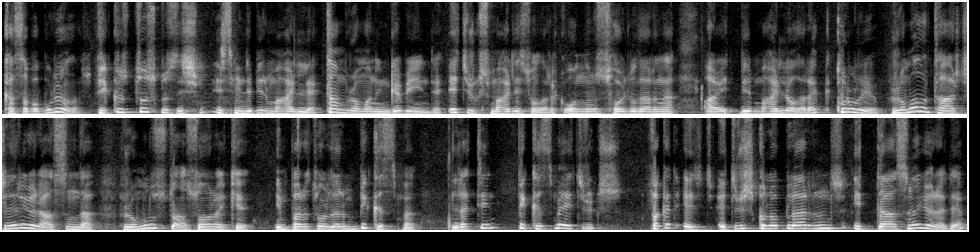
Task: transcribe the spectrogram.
kasaba buluyorlar. Vicus Tuscus is- isminde bir mahalle tam Roma'nın göbeğinde Etrüks mahallesi olarak onların soylularına ait bir mahalle olarak kuruluyor. Romalı tarihçilere göre aslında Romulus'tan sonraki imparatorların bir kısmı Latin bir kısmı Etrüks. Fakat Et- Etrüskologların iddiasına göre de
